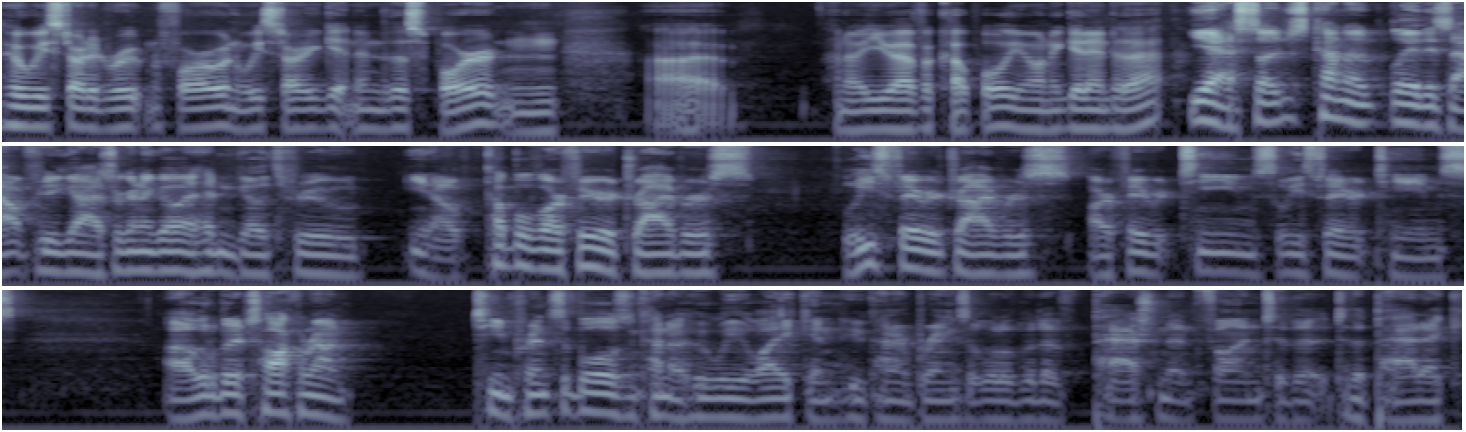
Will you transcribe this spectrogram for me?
who we started rooting for when we started getting into the sport and uh, i know you have a couple you want to get into that Yeah, so I just kind of lay this out for you guys. We're gonna go ahead and go through, you know, a couple of our favorite drivers, least favorite drivers, our favorite teams, least favorite teams, uh, a little bit of talk around team principals and kind of who we like and who kind of brings a little bit of passion and fun to the to the paddock.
